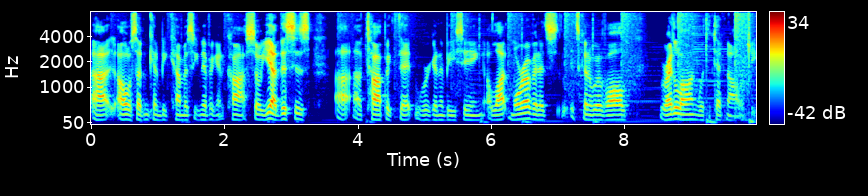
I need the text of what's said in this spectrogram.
uh, all of a sudden can become a significant cost so yeah this is uh, a topic that we're going to be seeing a lot more of and it's it's going to evolve right along with the technology.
